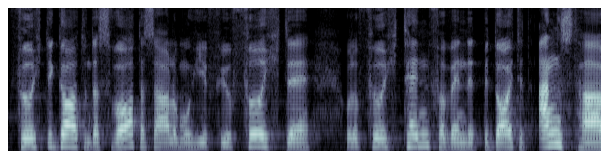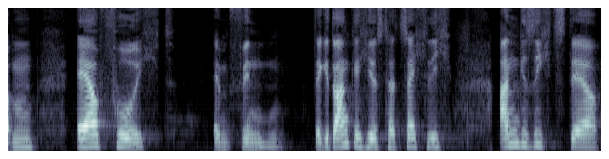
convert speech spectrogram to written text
Fürchte Gott. Und das Wort, das Salomo hier für fürchte oder fürchten verwendet, bedeutet Angst haben, Ehrfurcht empfinden. Der Gedanke hier ist tatsächlich, angesichts der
